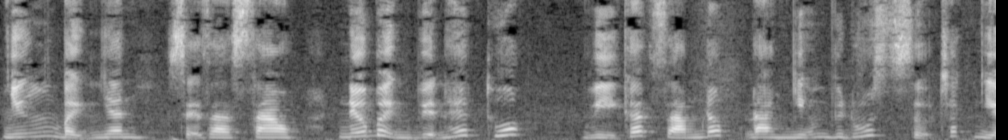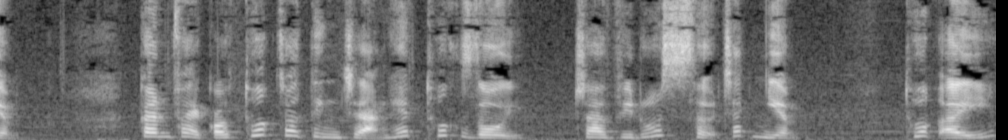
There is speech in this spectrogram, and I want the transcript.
Những bệnh nhân sẽ ra sao nếu bệnh viện hết thuốc vì các giám đốc đang nhiễm virus sợ trách nhiệm? Cần phải có thuốc cho tình trạng hết thuốc rồi, cho virus sợ trách nhiệm. Thuốc ấy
